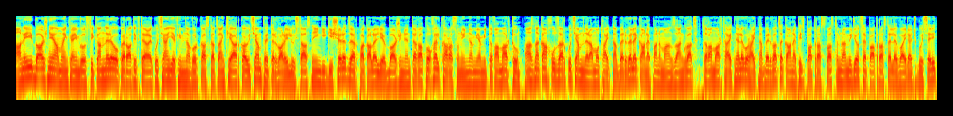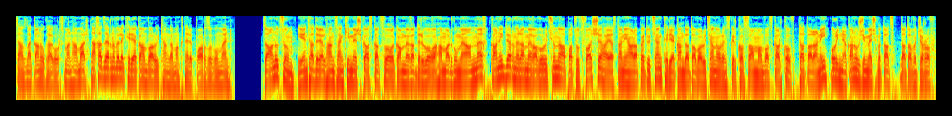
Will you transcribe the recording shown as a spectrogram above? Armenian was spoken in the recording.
Անիի բաժնի համայնքային ոստիկանները օպերատիվ տեղեկության եւ հիմնավոր կասկածանքի առկայությամբ փետրվարի լույս 15-ի գիշերը ձերբակալել եւ բաժին են տեղափոխել 49-ամյա մի տղամարդու։ Անձնական խուզարկությամբ նրա մոտ հայտնաբերվել է կանեփանման զանգված։ Տղամարդը հայտնել է, որ հայտնաբերվածը կանեփից պատրաստված թմրամիջոց է, պատրաստել է վայրաճ բույսերից անձնական օգտագործման համար։ Նախաձեռնվել է քրեական վարույթ հանգամանքները պարզվում են։ Ծանուցում. Ենթադրյալ հանցանքի մեջ կասկածվողը կամ մեղադրվողը համարվում է անմեղ, քանի դեռ նրա մեղավորությունը ապացուցված չէ Հայաստանի Հանրապետության քրեական դատավարության օրենսգրքով սահմանված կարգով՝ դատարանի օրինական ուժի մեջ մտած դատավճռով։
